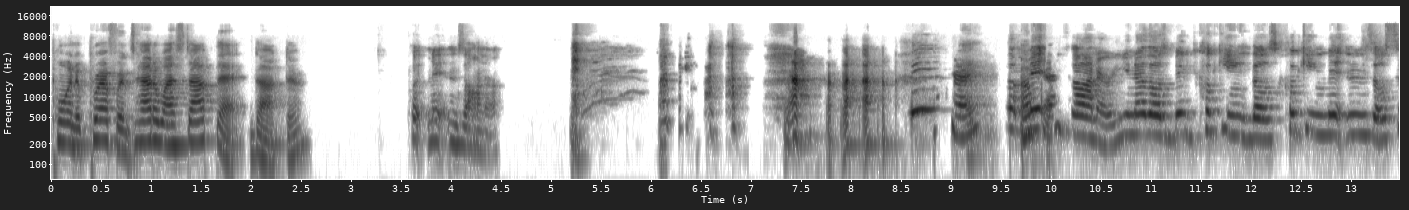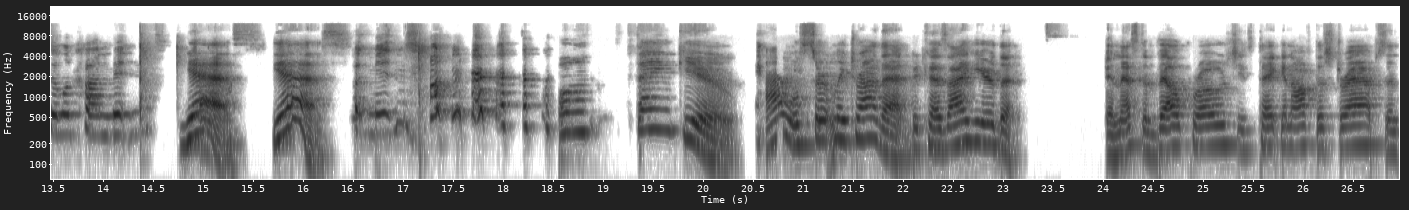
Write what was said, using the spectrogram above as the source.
point of preference, how do I stop that, doctor? Put mittens on her. Okay. Put okay. mittens on her. You know those big cooking, those cooking mittens, those silicone mittens? Yes. Yes. Put mittens on her. well, Thank you. I will certainly try that because I hear the, and that's the Velcro. She's taking off the straps, and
